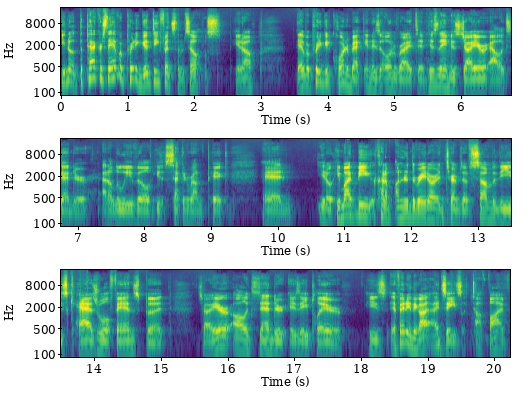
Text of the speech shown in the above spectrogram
you know, the Packers, they have a pretty good defense themselves, you know? They have a pretty good cornerback in his own right, and his name is Jaire Alexander out of Louisville. He's a second round pick. And, you know, he might be kind of under the radar in terms of some of these casual fans, but Jaire Alexander is a player. He's, if anything, I, would say he's like top five,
